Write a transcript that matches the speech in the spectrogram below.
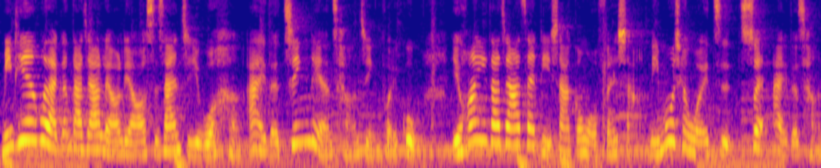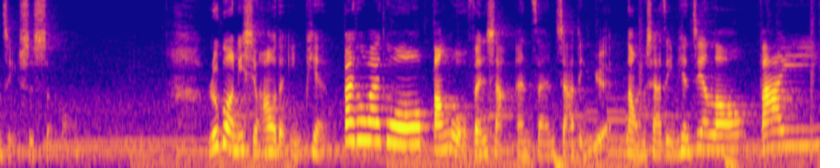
明天会来跟大家聊聊十三集我很爱的经典场景回顾，也欢迎大家在底下跟我分享你目前为止最爱的场景是什么。如果你喜欢我的影片，拜托拜托帮我分享、按赞加订阅。那我们下次影片见喽，拜。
